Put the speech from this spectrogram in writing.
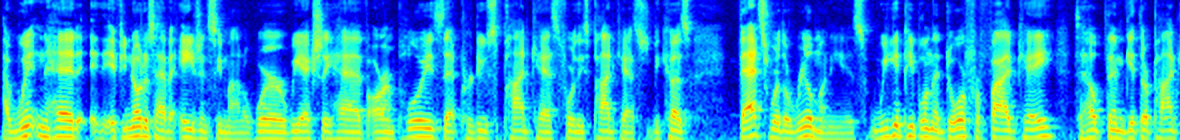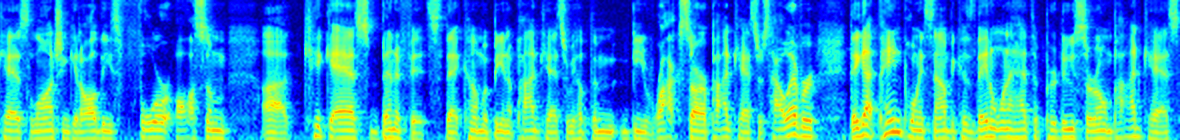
I went ahead, if you notice, I have an agency model where we actually have our employees that produce podcasts for these podcasters because that's where the real money is. We get people in the door for 5K to help them get their podcast launched and get all these four awesome, uh, kick ass benefits that come with being a podcaster. We help them be rock star podcasters. However, they got pain points now because they don't want to have to produce their own podcast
